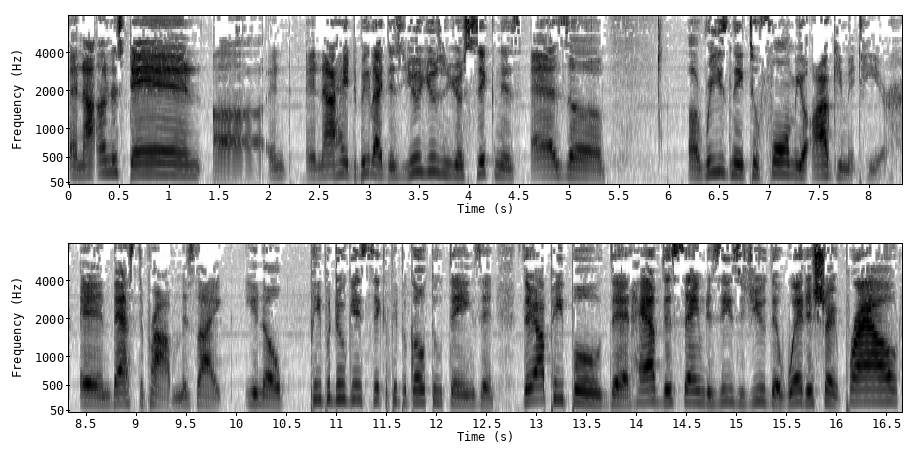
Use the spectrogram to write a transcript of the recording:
and I understand, uh, and and I hate to be like this. You're using your sickness as a a reasoning to form your argument here, and that's the problem. It's like you know, people do get sick and people go through things, and there are people that have this same disease as you that wear this shirt proud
